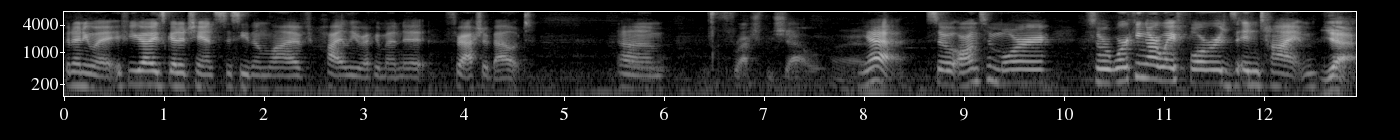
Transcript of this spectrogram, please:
But anyway, if you guys get a chance to see them live, highly recommend it. Thrash about. Um, thrash we shall. Uh, yeah. So on to more. So we're working our way forwards in time, Yeah.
